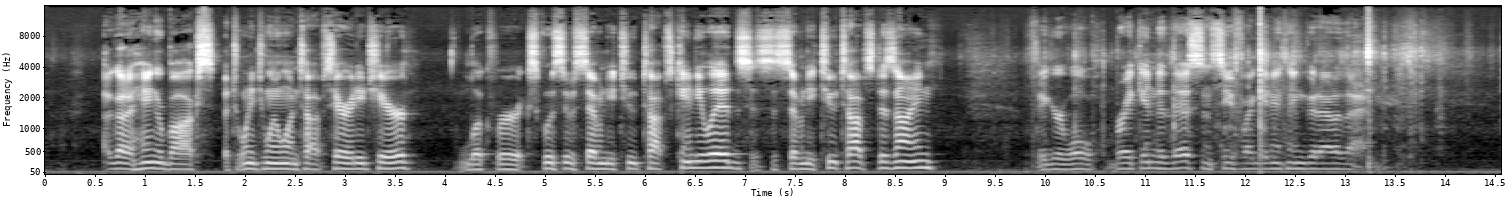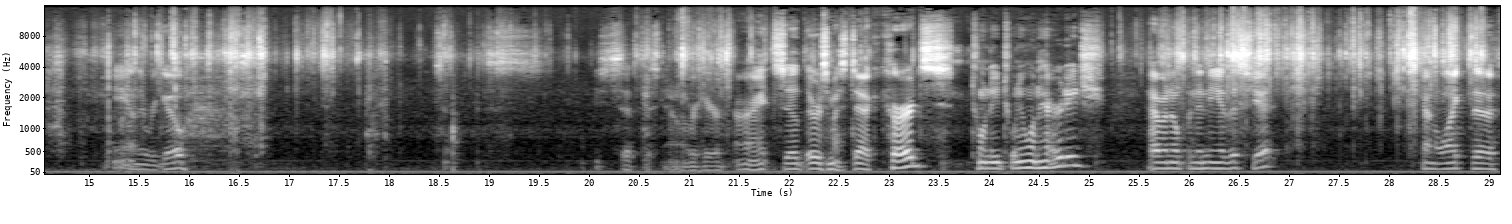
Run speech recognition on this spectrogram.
I got a hanger box, a 2021 Topps Heritage here. Look for exclusive 72 Topps candy lids. It's a 72 Topps design. Figure we'll break into this and see if I get anything good out of that. And there we go. Set this down over here. Alright, so there's my stack of cards. 2021 Heritage. Haven't opened any of this yet. Kind of like the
